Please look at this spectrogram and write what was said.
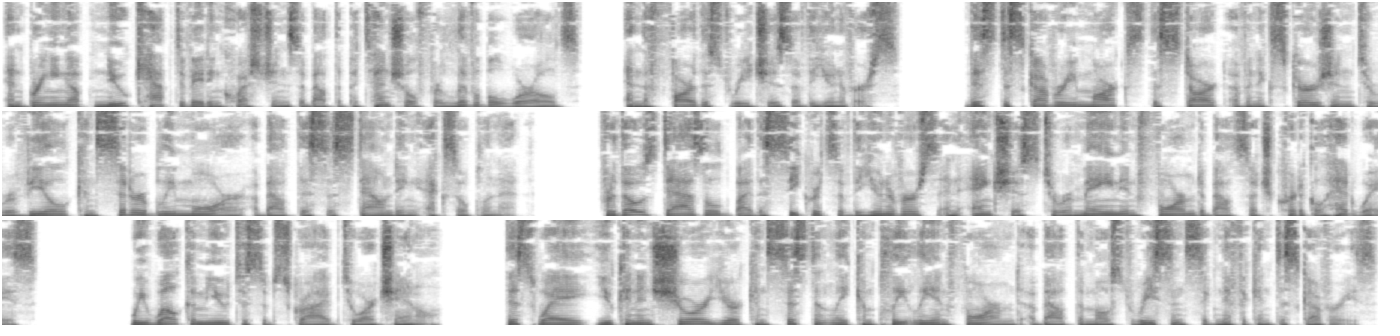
and bringing up new captivating questions about the potential for livable worlds and the farthest reaches of the universe. This discovery marks the start of an excursion to reveal considerably more about this astounding exoplanet. For those dazzled by the secrets of the universe and anxious to remain informed about such critical headways, we welcome you to subscribe to our channel. This way, you can ensure you're consistently completely informed about the most recent significant discoveries.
